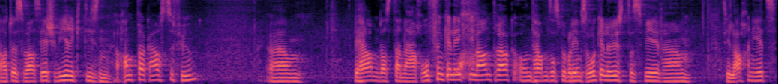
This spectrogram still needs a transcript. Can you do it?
Also es war sehr schwierig, diesen Antrag auszufüllen. Ähm, wir haben das dann auch offengelegt im Antrag und haben das Problem so gelöst, dass wir ähm, Sie lachen jetzt.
